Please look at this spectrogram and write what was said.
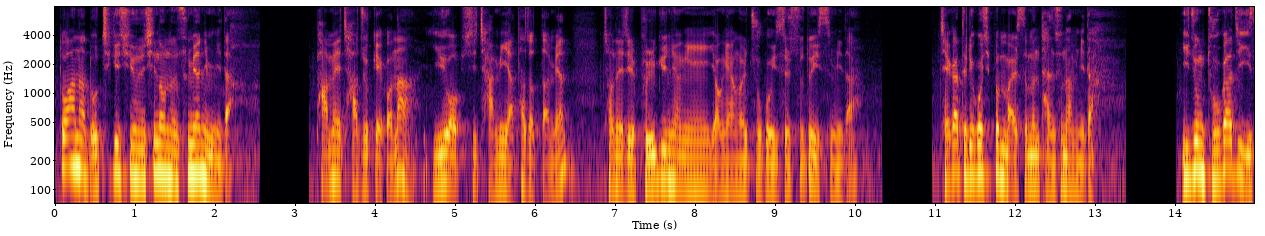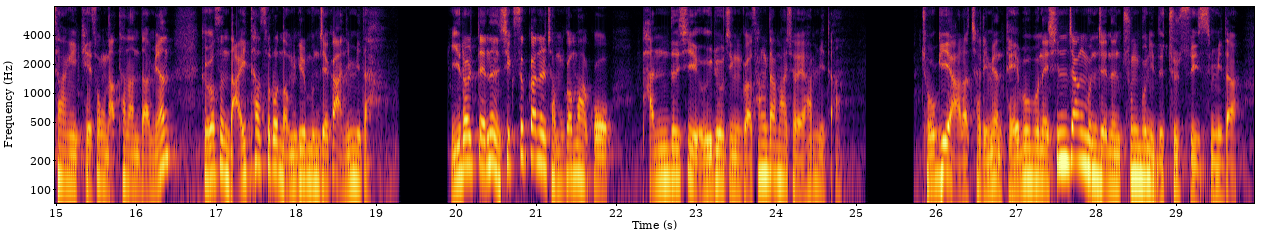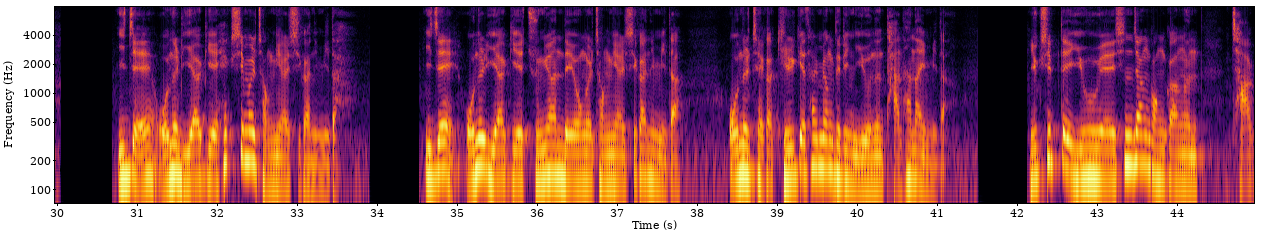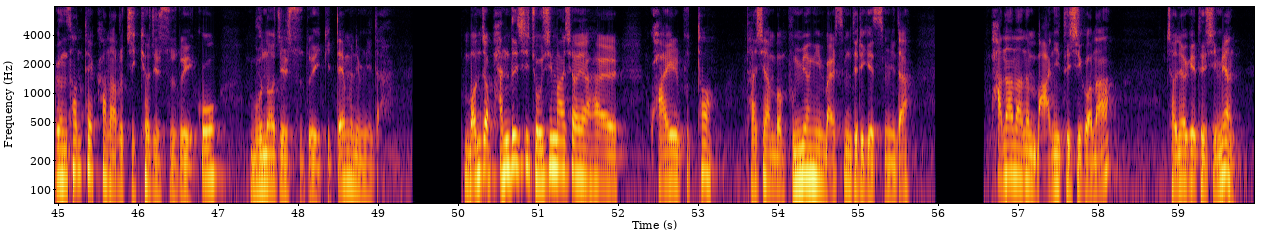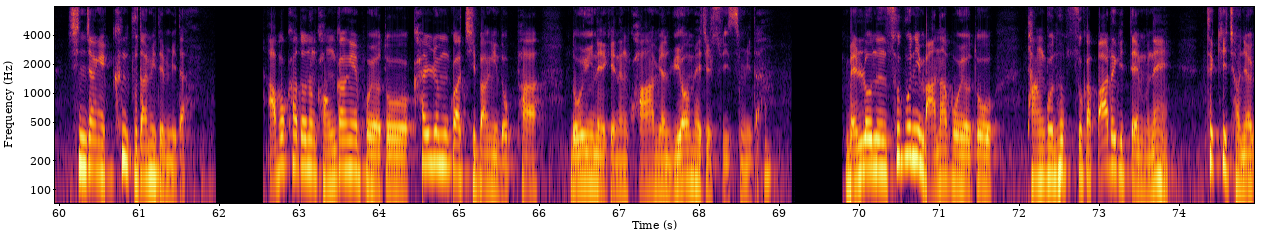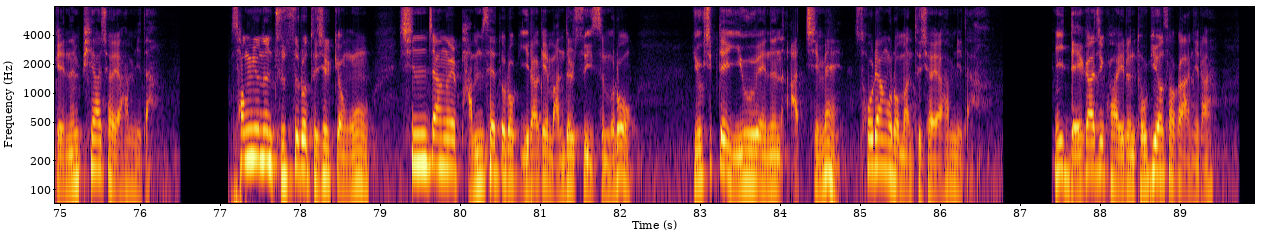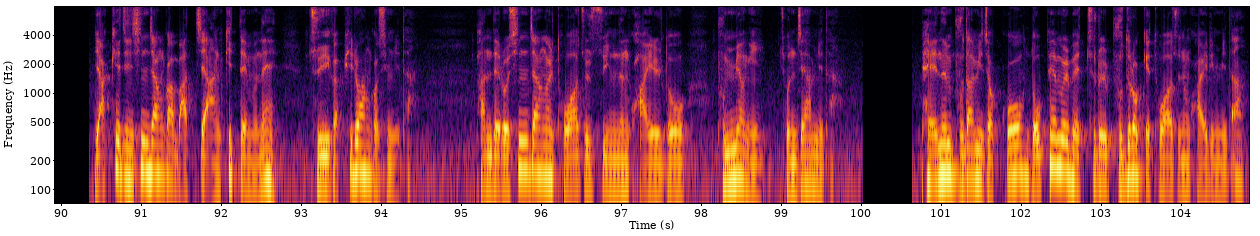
또 하나 놓치기 쉬운 신호는 수면입니다. 밤에 자주 깨거나 이유 없이 잠이 얕아졌다면 전해질 불균형이 영향을 주고 있을 수도 있습니다. 제가 드리고 싶은 말씀은 단순합니다. 이 중 두 가지 이상이 계속 나타난다면 그것은 나이 탓으로 넘길 문제가 아닙니다. 이럴 때는 식습관을 점검하고 반드시 의료진과 상담하셔야 합니다. 조기에 알아차리면 대부분의 신장 문제는 충분히 늦출 수 있습니다. 이제 오늘 이야기의 핵심을 정리할 시간입니다. 이제 오늘 이야기의 중요한 내용을 정리할 시간입니다. 오늘 제가 길게 설명드린 이유는 단 하나입니다. 60대 이후의 신장 건강은 작은 선택 하나로 지켜질 수도 있고 무너질 수도 있기 때문입니다. 먼저 반드시 조심하셔야 할 과일부터 다시 한번 분명히 말씀드리겠습니다. 바나나는 많이 드시거나 저녁에 드시면 신장에 큰 부담이 됩니다. 아보카도는 건강해 보여도 칼륨과 지방이 높아 노인에게는 과하면 위험해질 수 있습니다. 멜론은 수분이 많아 보여도 당분 흡수가 빠르기 때문에 특히 저녁에는 피하셔야 합니다. 석류는 주스로 드실 경우 신장을 밤새도록 일하게 만들 수 있으므로 60대 이후에는 아침에 소량으로만 드셔야 합니다. 이 네 가지 과일은 독이어서가 아니라 약해진 신장과 맞지 않기 때문에 주의가 필요한 것입니다. 반대로 신장을 도와줄 수 있는 과일도 분명히 존재합니다. 배는 부담이 적고 노폐물 배출을 부드럽게 도와주는 과일입니다.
